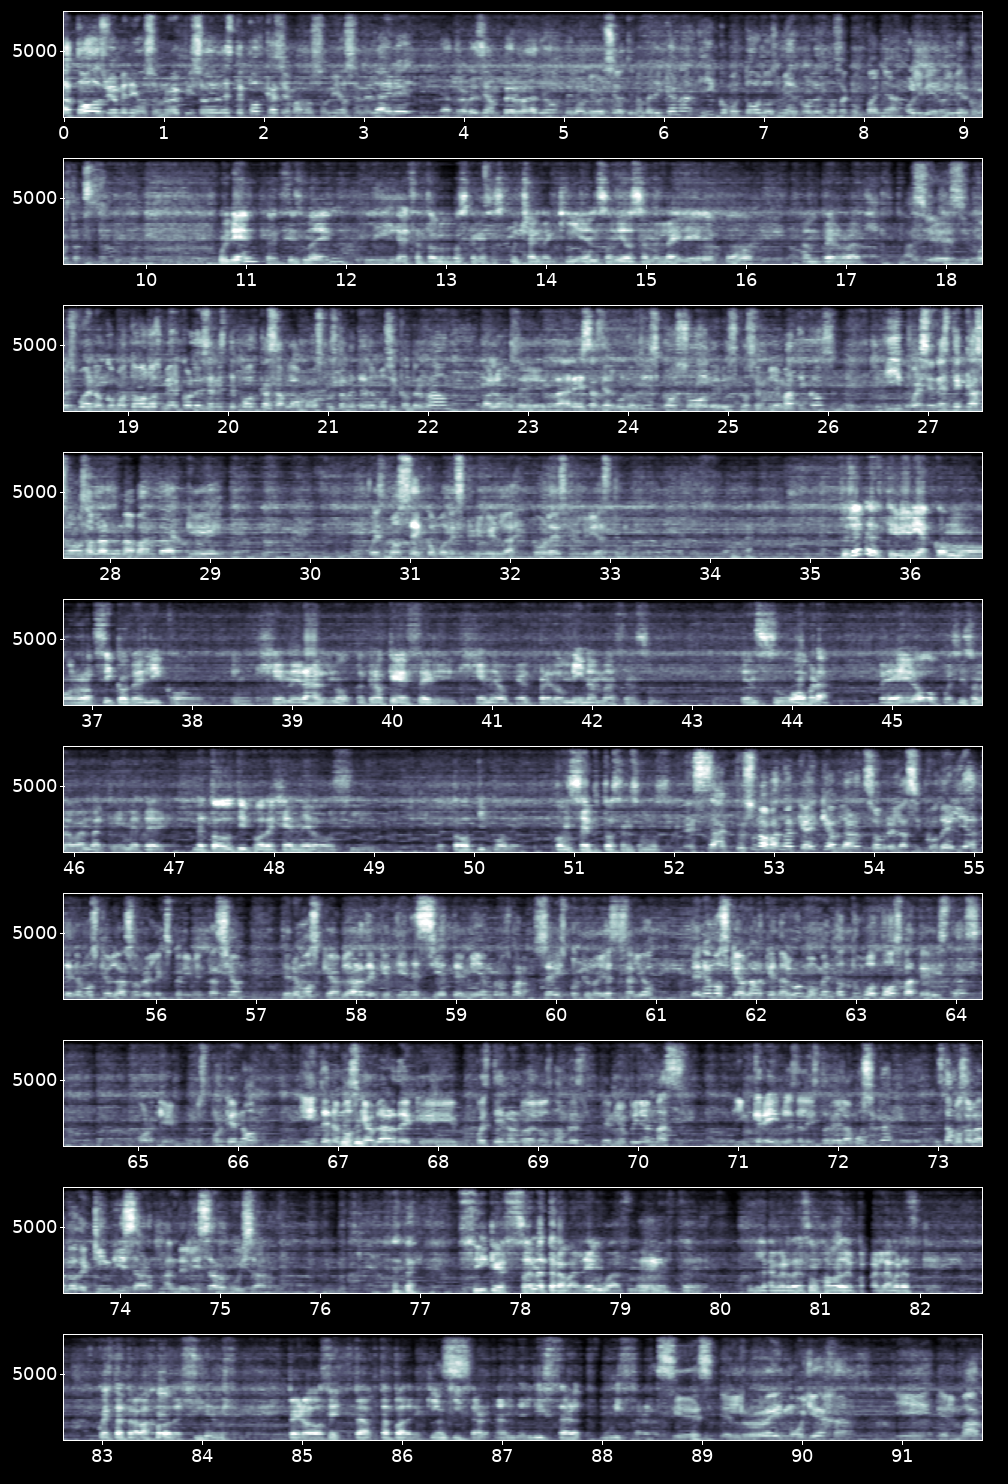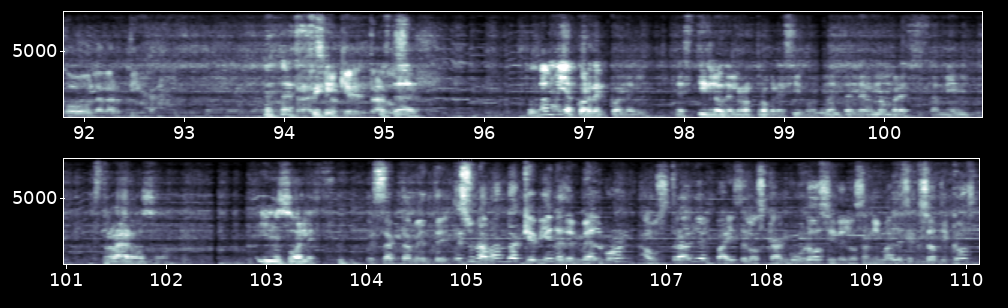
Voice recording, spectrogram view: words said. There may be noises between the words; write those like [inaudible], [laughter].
Hola a todos, bienvenidos a un nuevo episodio de este podcast llamado Sonidos en el Aire a través de Amper Radio de la Universidad Latinoamericana y como todos los miércoles nos acompaña Olivier. Olivier, ¿cómo estás? Muy bien, gracias Ismael y gracias a todos los que nos escuchan aquí en Sonidos en el Aire por Amper Radio. Así es, y pues bueno, como todos los miércoles en este podcast hablamos justamente de música underground, hablamos de rarezas de algunos discos o de discos emblemáticos y pues en este caso vamos a hablar de una banda que pues no sé cómo describirla, ¿cómo la describirías tú? Pues yo la describiría como rock psicodélico en general, ¿no? Creo que es el género que predomina más en su, en su obra, pero pues es una banda que mete de todo tipo de géneros y de todo tipo de conceptos en su música. Exacto, es una banda que hay que hablar sobre la psicodelia, tenemos que hablar sobre la experimentación, tenemos que hablar de que tiene siete miembros, bueno, seis porque uno ya se salió, tenemos que hablar que en algún momento tuvo dos bateristas, porque, pues, ¿por qué no? Y tenemos que [laughs] hablar de que, pues, tiene uno de los nombres, en mi opinión, más increíbles de la historia de la música. Estamos hablando de King Gizzard and the Lizard Wizard. [laughs] Sí, que suena trabalenguas, ¿no? Mm. Este, la verdad es un juego de palabras que cuesta trabajo [laughs] decir. Pero sí, está, está padre. King Gizzard and the Lizard Wizard. Así es, el Rey Molleja y el Mago Lagartija. [laughs] Sí, si lo quieren traducir. está- pues va muy acorde con el estilo del rock progresivo, ¿no? El tener nombres también raros o inusuales. Exactamente. Es una banda que viene de Melbourne, Australia, el país de los canguros y de los animales exóticos.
